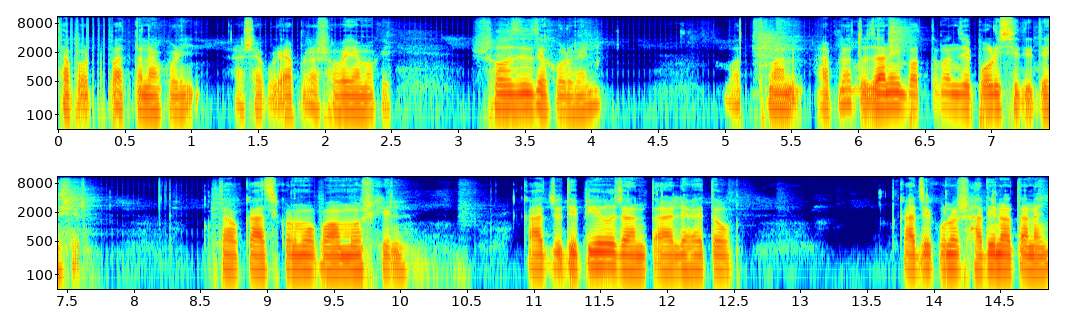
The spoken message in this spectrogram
সাপোর্ট প্রার্থনা করি। আশা করি আপনারা সবাই আমাকে সহযোগিতা করবেন। বর্তমান, আপনারা তো জানেন বর্তমান যে পরিস্থিতি দেশের, কোথাও কাজকর্ম পাওয়া মুশকিল। কাজ যদি পেয়েও যান, তাহলে হয়তো কাজে কোনো স্বাধীনতা নাই।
